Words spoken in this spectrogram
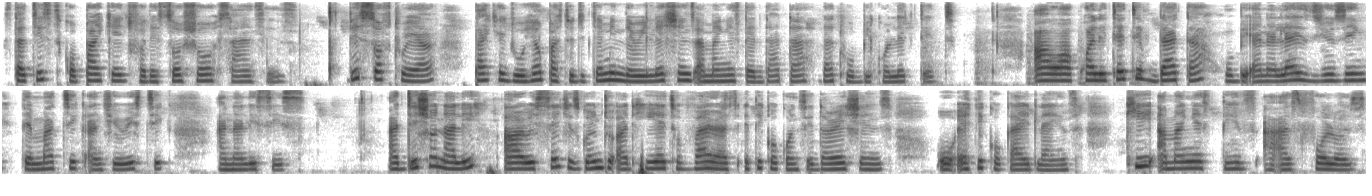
Statistical Package for the Social Sciences. This software package will help us to determine the relations amongst the data that will be collected. Our qualitative data will be analyzed using thematic and heuristic analysis. Additionally, our research is going to adhere to various ethical considerations or ethical guidelines. Key amongst these are as follows.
